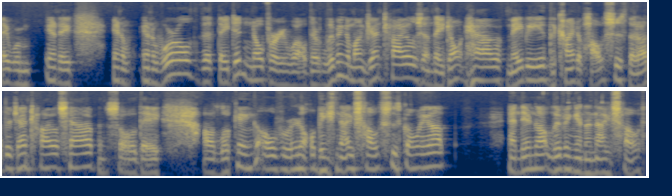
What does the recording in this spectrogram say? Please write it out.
They were in a, in a, in a world that they didn't know very well. They're living among Gentiles and they don't have maybe the kind of houses that other Gentiles have. And so they are looking over at all these nice houses going up and they're not living in a nice house.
